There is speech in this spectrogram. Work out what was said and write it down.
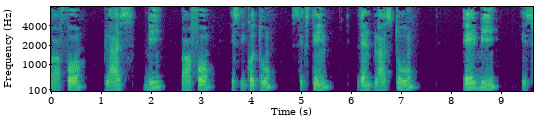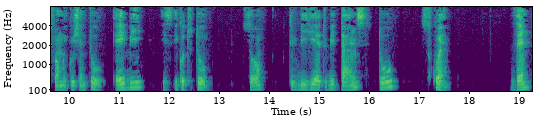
power 4 plus b power 4 is equal to 16. Then plus 2 ab is from equation 2. AB is equal to 2. So it will be here to be times 2 square. Then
